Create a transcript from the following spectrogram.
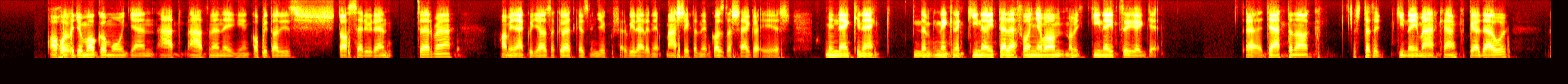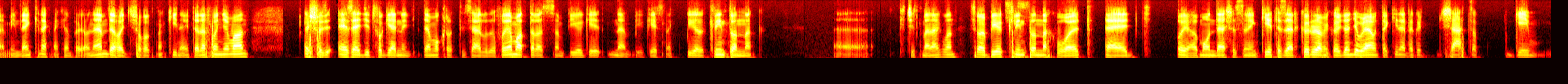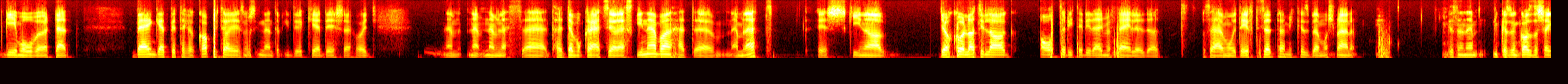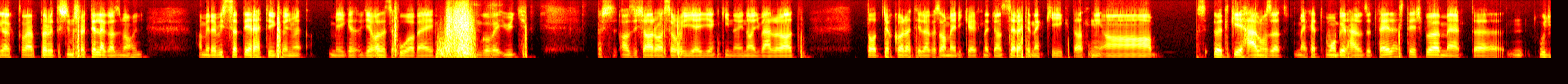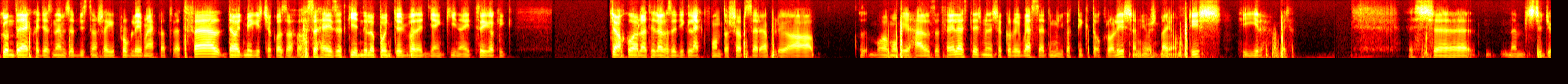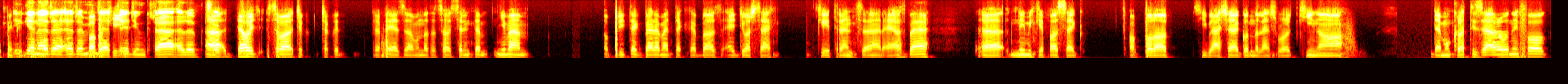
ahogy a maga módján át, átmenne egy ilyen kapitalista-szerű rendszerbe, aminek ugye az a következmény, hogy most a világ másik legnagyobb gazdasága, és mindenkinek mindenkinek kínai telefonja van, amit kínai cégek gyártanak, és tehát, hogy kínai márkák például, nem mindenkinek, nekem például nem, de hogy sokaknak kínai telefonja van, és hogy ez együtt fog járni egy demokratizálódó folyamattal, azt hiszem Bill Gates, nem Bill Gatesnek, Bill Clintonnak kicsit meleg van. Szóval Bill Clintonnak volt egy olyan mondás, azt hiszem 2000 körül, amikor nagyjából elmondták Kínának, hogy srácok, game, game over, tehát beengedtétek a kapitalizmus, innentől időkérdése, hogy nem, nem, nem lesz, eh, hogy demokrácia lesz Kínában, hát eh, nem lett, és Kína gyakorlatilag autoritár irányba fejlődött az elmúlt évtizedben, miközben most már miközben, nem, miközben gazdaságilag tovább pörölt, és most már tényleg az van, hogy amire visszatérhetünk, hogy még ugye van ez a Huawei, Huawei ügy, és az is arról szól, hogy egy ilyen kínai nagyvállalat ott gyakorlatilag az amerikaiak nagyon szeretnének kiiktatni a, az 5G hálózat, meg hát mobil hálózat fejlesztésből, mert uh, úgy gondolják, hogy ez nemzetbiztonsági problémákat vet fel, de hogy mégiscsak az a, az a helyzet kiinduló pontja, hogy van egy ilyen kínai cég, akik gyakorlatilag az egyik legfontosabb szereplő a, a mobil hálózat fejlesztésben, és akkor még beszéltünk mondjuk a TikTokról is, ami most nagyon friss hír, vagy hát és uh, nem is tudjuk még. Igen, erre, erre mindjárt térjünk rá, előbb csak... Uh, de hogy, szóval csak, csak befejezve a mondatot, szóval szerintem nyilván a britek belementek ebbe az egy ország két rendszer elvbe, uh, némiképp valószínűleg abból a hibás elgondolásból, hogy Kína demokratizálódni fog,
